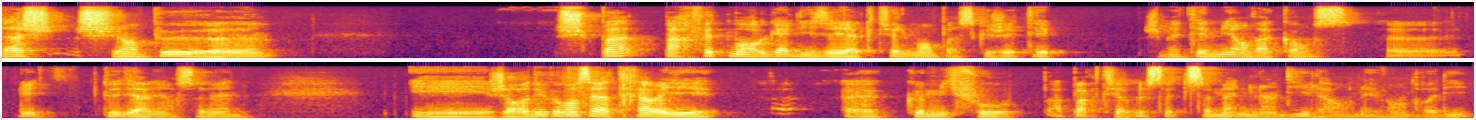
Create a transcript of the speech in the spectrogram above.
là, je, suis un peu... Euh, je suis pas parfaitement organisé actuellement parce que je m'étais mis en vacances euh, les deux dernières semaines. Et j'aurais dû commencer à travailler euh, comme il faut à partir de cette semaine, lundi, là on est vendredi.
